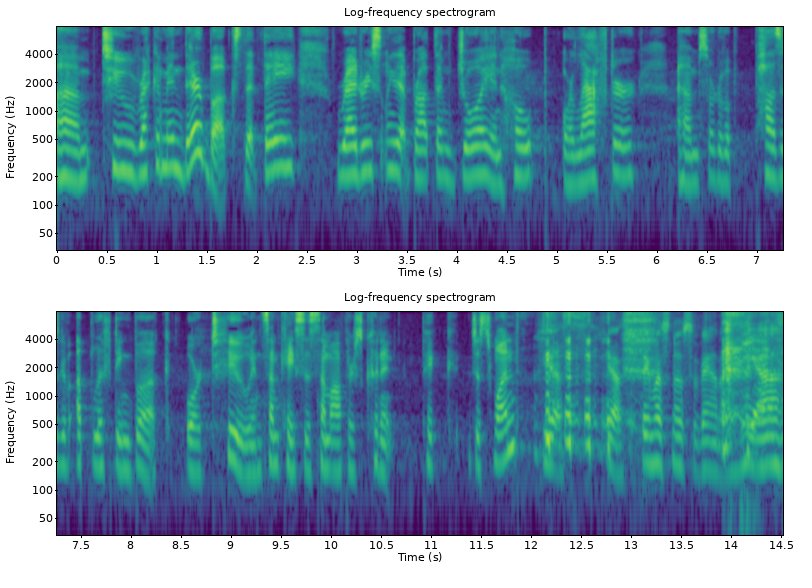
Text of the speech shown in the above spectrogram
um, to recommend their books that they read recently that brought them joy and hope or laughter, um, sort of a positive, uplifting book or two. In some cases, some authors couldn't pick just one. Yes, yes. They must know Savannah. yes,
